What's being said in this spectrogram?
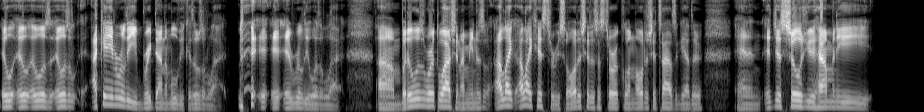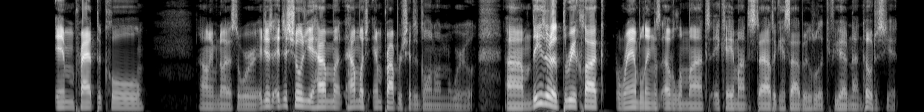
it it, it was it was I can't even really break down the movie because it was a lot. it, it it really was a lot, um, but it was worth watching. I mean, I like I like history, so all this shit is historical and all this shit ties together, and it just shows you how many impractical. I don't even know that's the word. It just it just shows you how much how much improper shit is going on in the world. Um, these are the three o'clock ramblings of Lamont, aka Monte Style, aka Sabu. Look, if you have not noticed yet.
